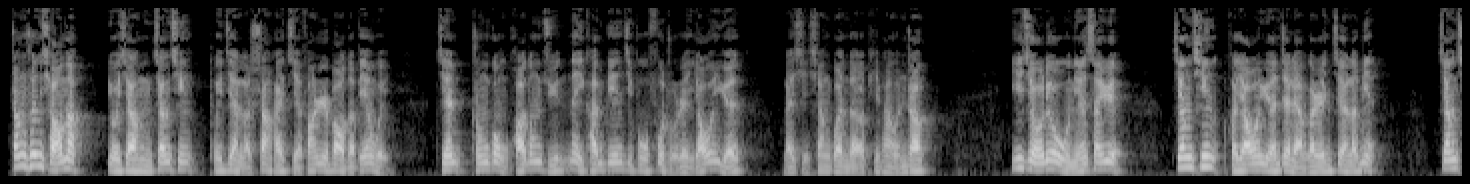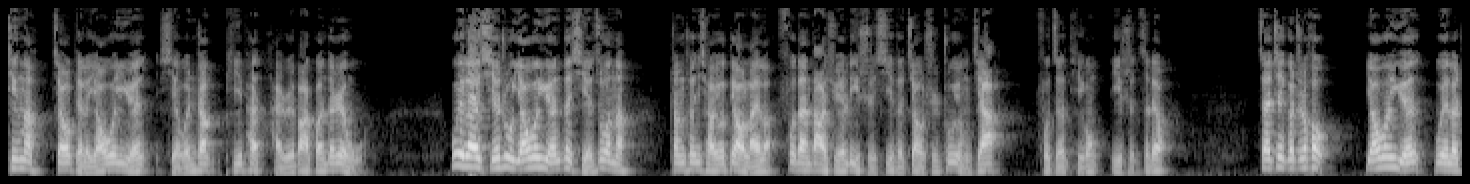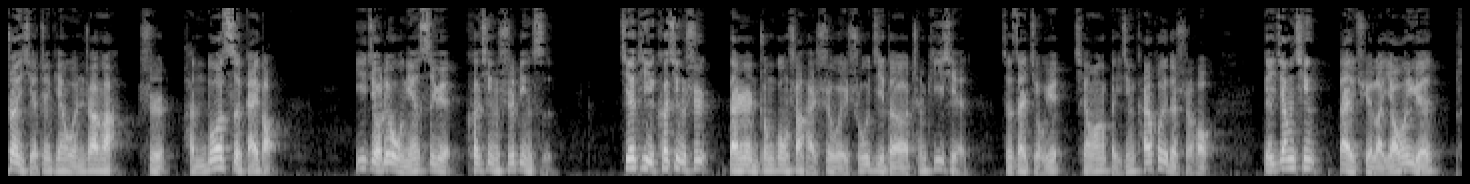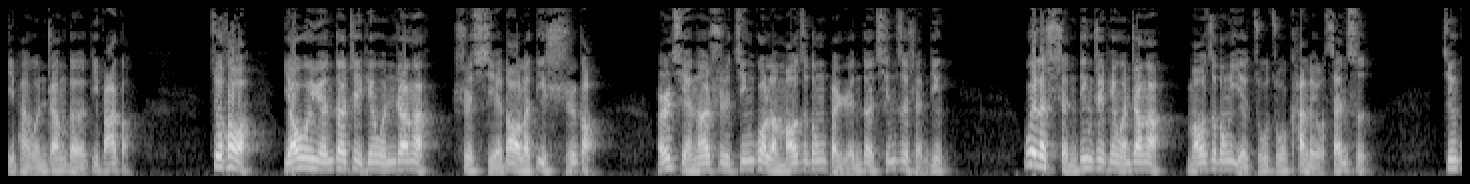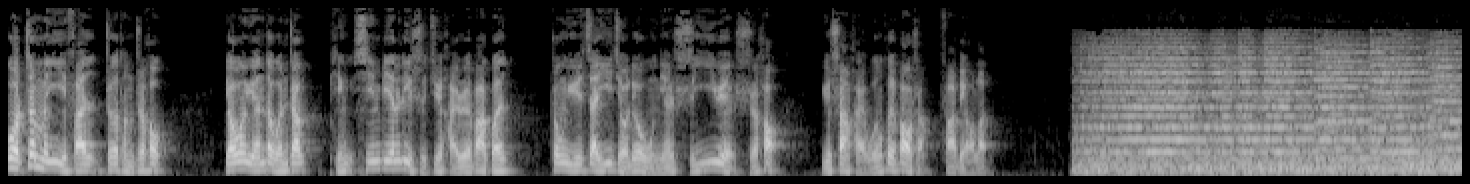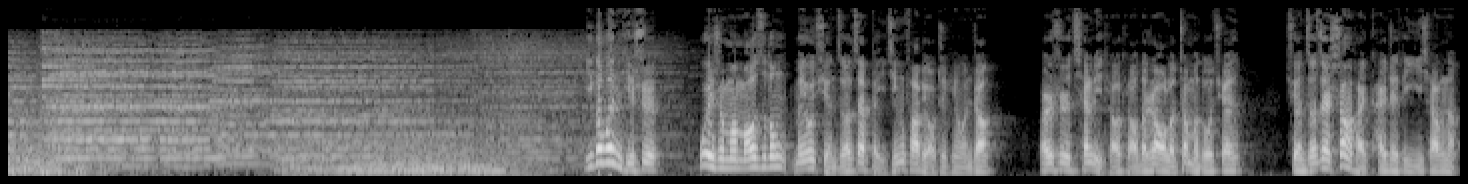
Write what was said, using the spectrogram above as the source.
张春桥呢，又向江青推荐了上海解放日报的编委兼中共华东局内刊编辑部副主任姚文元来写相关的批判文章。一九六五年三月，江青和姚文元这两个人见了面。江青呢，交给了姚文元写文章批判海瑞罢官的任务。为了协助姚文元的写作呢，张春桥又调来了复旦大学历史系的教师朱永嘉，负责提供历史资料。在这个之后，姚文元为了撰写这篇文章啊，是很多次改稿。一九六五年四月，柯庆施病死，接替柯庆施担任中共上海市委书记的陈丕显，则在九月前往北京开会的时候。给江青带去了姚文元批判文章的第八稿。最后啊，姚文元的这篇文章啊，是写到了第十稿，而且呢是经过了毛泽东本人的亲自审定。为了审定这篇文章啊，毛泽东也足足看了有三次。经过这么一番折腾之后，姚文元的文章凭新编历史剧《海瑞罢官》，终于在一九六五年十一月十号于上海文汇报上发表了。一个问题是，为什么毛泽东没有选择在北京发表这篇文章，而是千里迢迢的绕了这么多圈，选择在上海开这第一枪呢？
